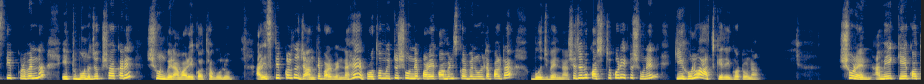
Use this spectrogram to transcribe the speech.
স্কিপ করবেন না, একটু মনোযোগ সহকারে শুনবেন আমার এই কথাগুলো। আর স্কিপ করলে তো জানতে পারবেন না হ্যাঁ? প্রথম একটু শুনলে পরে কমেন্টস করবেন, উল্টাপাল্টা বুঝবেন না। সেজন্য কষ্ট করে একটু শুনেন কি হলো আজকের এই ঘটনা। শোনেন, আমি কে কত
